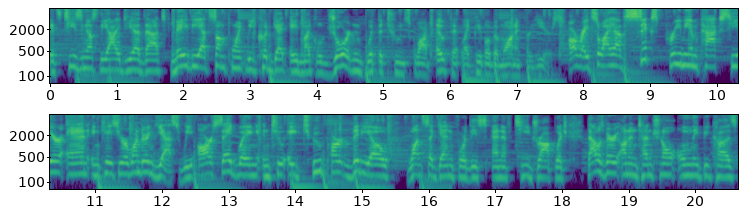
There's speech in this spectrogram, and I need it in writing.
it's teasing us the idea that maybe at some point we could get a Michael Jordan with the Toon Squad outfit like people have been wanting for years. All right, so I have six premium packs here, and in case you were wondering, yes, we are segueing into a two-part video once again for this NFT drop, which that was very unintentional only because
